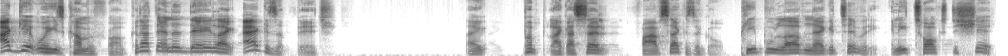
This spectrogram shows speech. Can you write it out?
I get where he's coming from. Cause at the end of the day, like Ak is a bitch. Like, but like I said five seconds ago, people love negativity. And he talks the shit.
